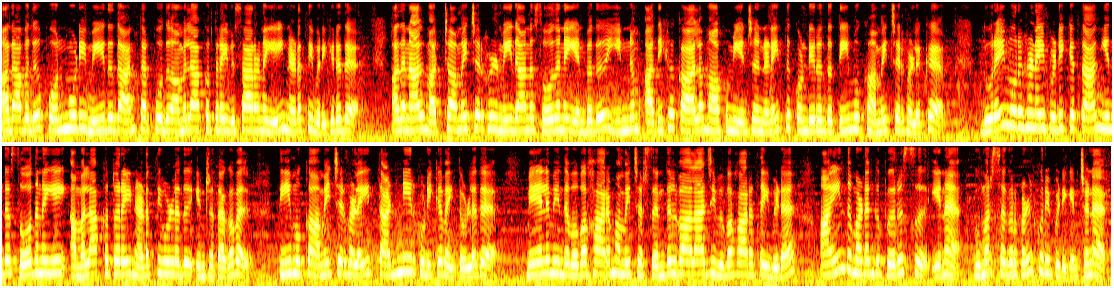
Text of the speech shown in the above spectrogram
அதாவது பொன்முடி மீதுதான் தற்போது அமலாக்கத்துறை விசாரணையை நடத்தி வருகிறது. அதனால் மற்ற அமைச்சர்கள் மீதான சோதனை என்பது இன்னும் அதிக காலமாகும் என்று நினைத்து கொண்டிருந்த திமுக அமைச்சர்களுக்கு துரைமுருகனை பிடிக்கத்தான் இந்த சோதனையை அமலாக்கத்துறை நடத்தியுள்ளது என்ற தகவல் திமுக அமைச்சர்களை தண்ணீர் குடிக்க வைத்துள்ளது. மேலும் இந்த விவகாரம் அமைச்சர் செந்தில் பாலாஜி விவகாரத்தை விட ஐந்து மடங்கு பெருசு என விமர்சகர்கள் குறிப்பிடுகின்றனர்.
